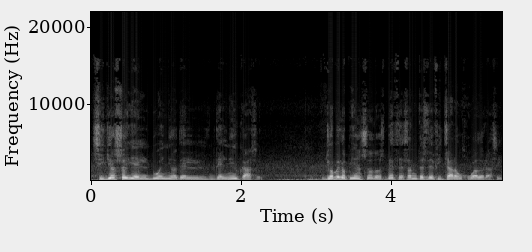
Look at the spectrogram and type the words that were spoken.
Si yo soy el dueño del, Newcastle yo me lo pienso dos veces antes de fichar a un jugador así.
